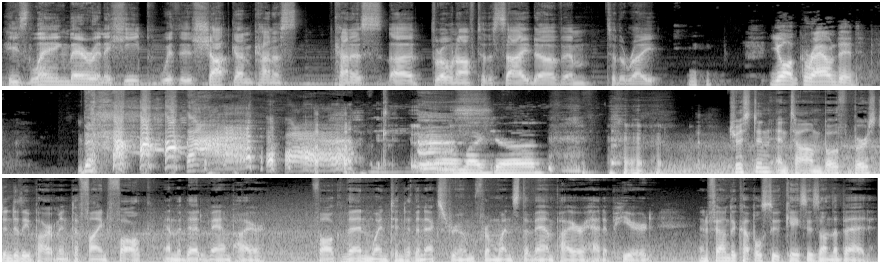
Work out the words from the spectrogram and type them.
he's laying there in a heap with his shotgun kind of kind of uh, thrown off to the side of him to the right. You're grounded. Oh my god. Tristan and Tom both burst into the apartment to find Falk and the dead vampire. Falk then went into the next room from whence the vampire had appeared and found a couple suitcases on the bed.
